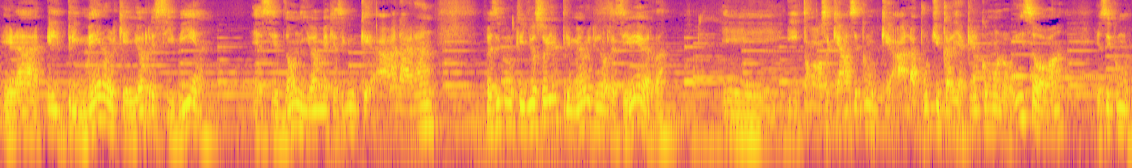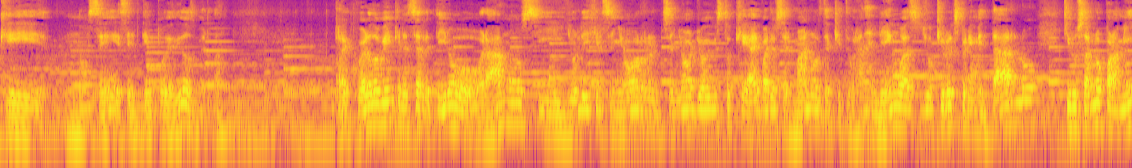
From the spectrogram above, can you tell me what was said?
era el primero el que yo recibía ese don y yo me quedé así como que, ¡ah, la gran! Fue así como que yo soy el primero que lo recibí, ¿verdad? Y, y todos se quedaban así como que, ah, la puchica de aquel cómo lo hizo, ¿va? Y así como que, no sé, es el tiempo de Dios, ¿verdad? Recuerdo bien que en ese retiro oramos y yo le dije al Señor, Señor, yo he visto que hay varios hermanos de que te oran en lenguas, yo quiero experimentarlo, quiero usarlo para mí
